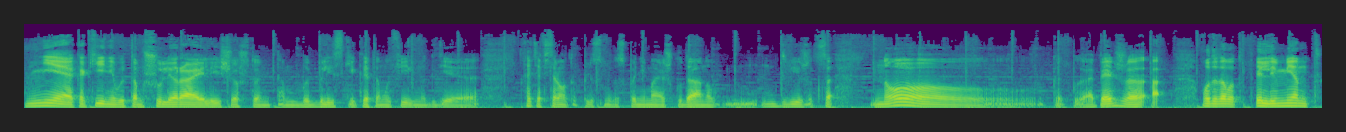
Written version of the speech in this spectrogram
не какие-нибудь там шулера или еще что-нибудь там близкие к этому фильму, где Хотя все равно ты плюс-минус понимаешь, куда оно движется. Но, как бы, опять же, а, вот это вот элемент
